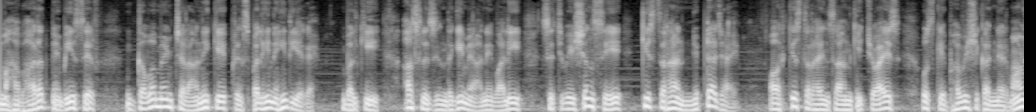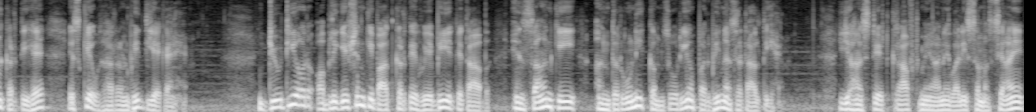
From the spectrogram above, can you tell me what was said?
महाभारत में भी सिर्फ़ गवर्नमेंट चलाने के प्रिंसिपल ही नहीं दिए गए, बल्कि असल ज़िंदगी में आने वाली सिचुएशन से किस तरह निपटा जाए और किस तरह इंसान की चॉइस उसके भविष्य का निर्माण करती है, इसके उदाहरण भी दिए गए हैं। ड्यूटी और ऑब्लिगेशन की बात करते हुए भी ये किताब इंसान की अंदरूनी कमजोरियों पर भी नज़र डालती है। यहाँ स्टेट क्राफ्ट में आने वाली समस्याएँ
